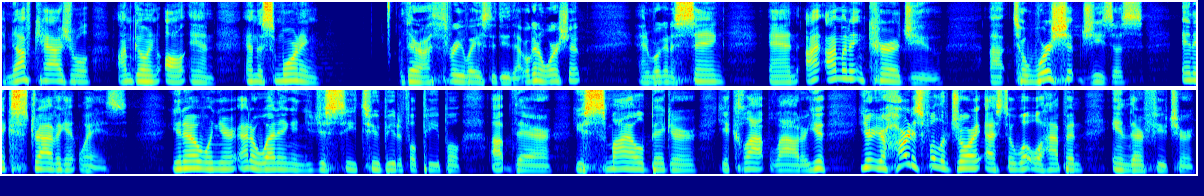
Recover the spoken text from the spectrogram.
enough casual, I'm going all in. And this morning, there are three ways to do that. We're going to worship and we're going to sing. And I, am going to encourage you uh, to worship Jesus in extravagant ways. You know, when you're at a wedding and you just see two beautiful people up there, you smile bigger, you clap louder. You, your, your heart is full of joy as to what will happen in their future.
